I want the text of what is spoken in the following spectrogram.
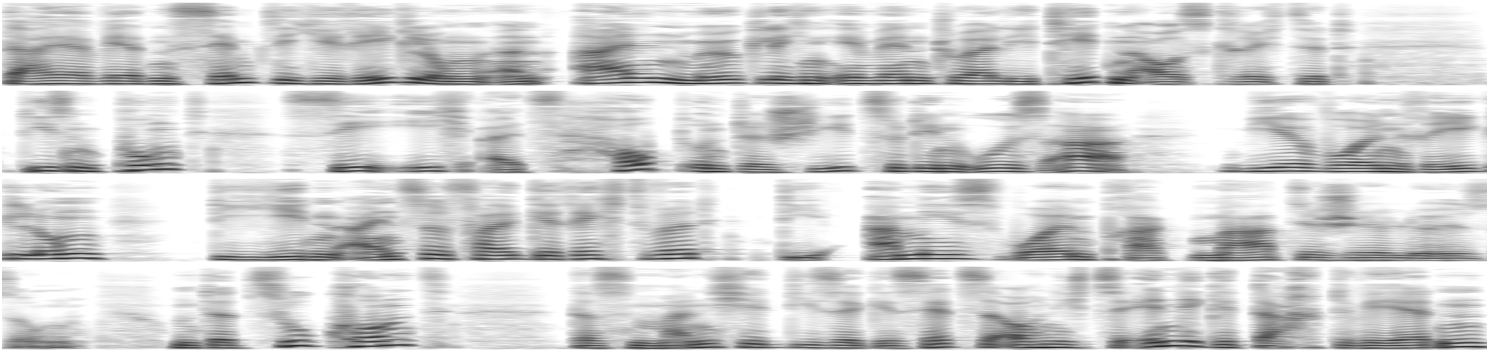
Daher werden sämtliche Regelungen an allen möglichen Eventualitäten ausgerichtet. Diesen Punkt sehe ich als Hauptunterschied zu den USA. Wir wollen Regelungen, die jeden Einzelfall gerecht wird. Die Amis wollen pragmatische Lösungen. Und dazu kommt, dass manche dieser Gesetze auch nicht zu Ende gedacht werden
